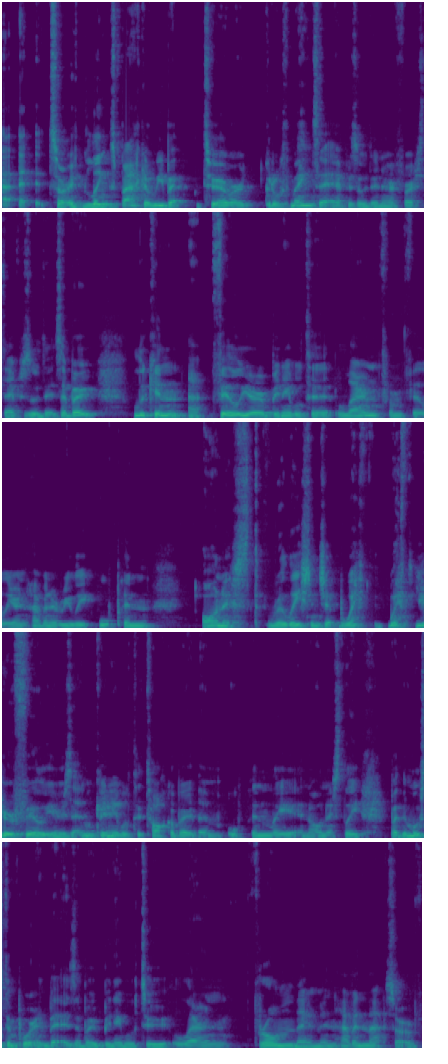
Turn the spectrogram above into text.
it sort of links back a wee bit to our growth mindset episode in our first episode. It's about looking at failure, being able to learn from failure, and having a really open, honest relationship with with your failures, and okay. being able to talk about them openly and honestly. But the most important bit is about being able to learn from them and having that sort of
